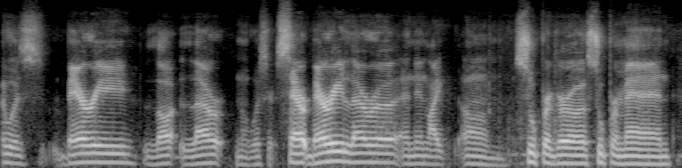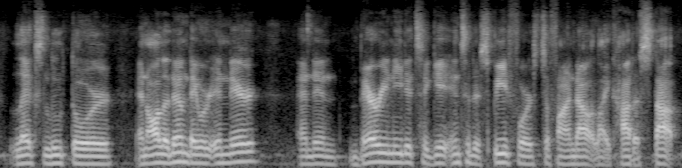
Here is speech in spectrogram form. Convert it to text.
It was Barry, La- Lara, no, what's it? Sarah, Barry, Lara, and then like um Supergirl, Superman, Lex Luthor, and all of them. They were in there, and then Barry needed to get into the Speed Force to find out like how to stop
